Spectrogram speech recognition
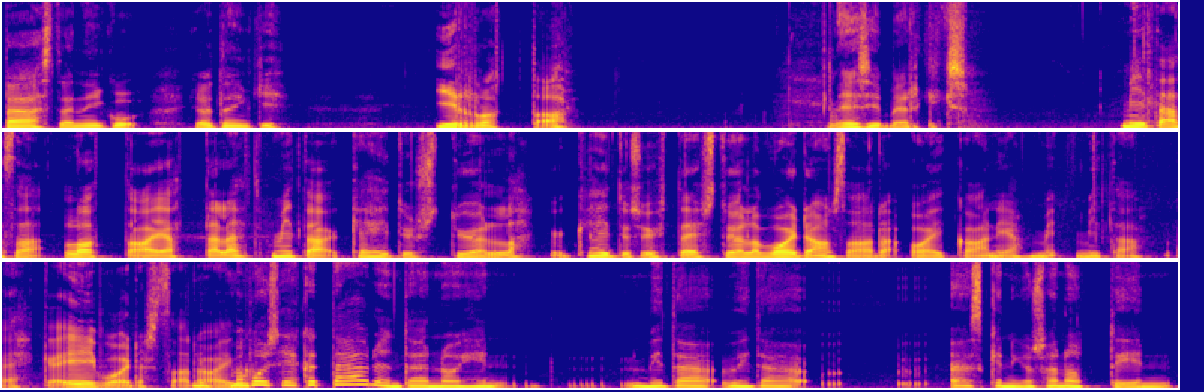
päästä niin kuin jotenkin irrottaa esimerkiksi. Mitä sä Lotta ajattelet, mitä kehitystyöllä, kehitysyhteistyöllä voidaan saada aikaan ja mi- mitä ehkä ei voida saada Mä aikaan? voisin ehkä täydentää noihin, mitä, mitä äsken jo sanottiin,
